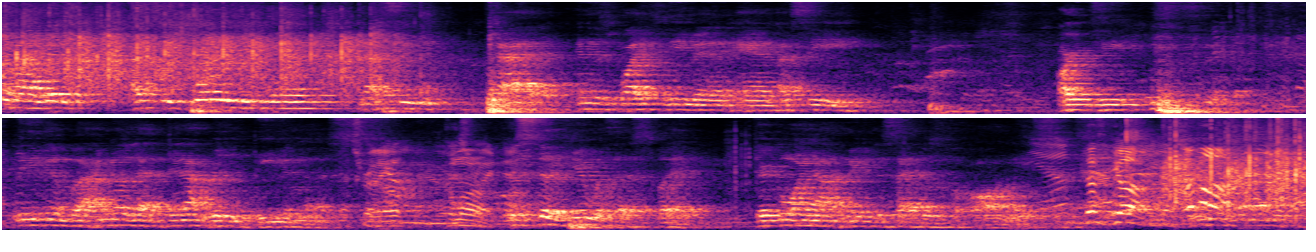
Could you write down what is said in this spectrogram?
cannot wait. I see Cory leaving, and I see Pat and his wife leaving, and I see RD leaving, but I know that they're not really leaving us. That's right. Come on. They're still here with us, but they're going out and making disciples of all nations. Yeah. Let's go. Come on. Wow.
